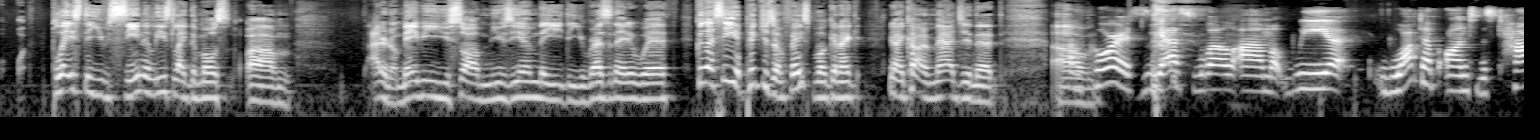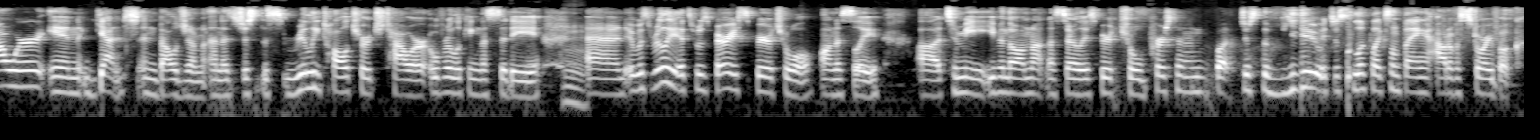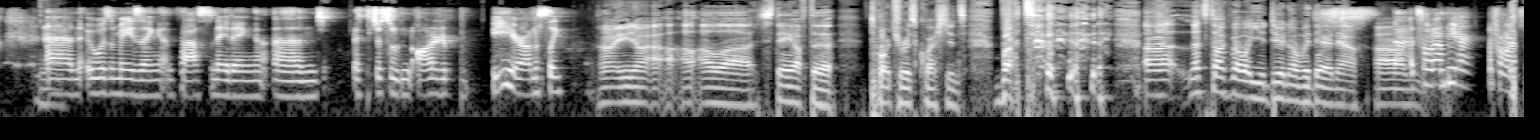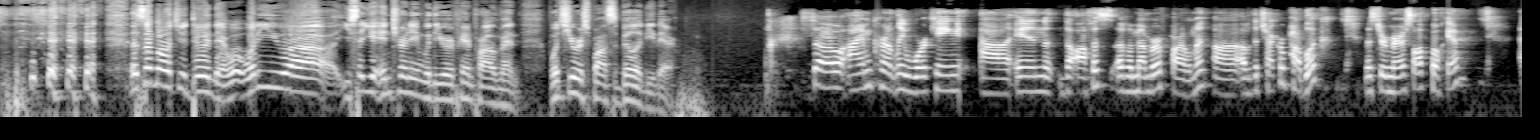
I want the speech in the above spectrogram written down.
place that you've seen? At least like the most um, I don't know. Maybe you saw a museum that you, that you resonated with. Because I see your pictures on Facebook, and I you know I can't imagine that. Um, Of course, yes. Well, um, we uh, walked up onto this tower in Ghent, in Belgium, and it's just this really tall church tower overlooking the city, and it was really it was very spiritual, honestly. Uh, to me, even though I'm not necessarily a spiritual person, but just the view, it just looked like something out of a storybook. Yeah. And it was amazing and fascinating. And it's just an honor to be here, honestly. Uh, you know, I, I'll, I'll uh, stay off the torturous questions, but uh, let's talk about what you're doing over there now. Um, That's what I'm here for. let's talk about what you're doing there. What, what do you? Uh, you said you're interning with the European Parliament. What's your responsibility there? So I'm currently working uh, in the office of a member of parliament uh, of the Czech Republic, Mr. Miroslav Poche.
